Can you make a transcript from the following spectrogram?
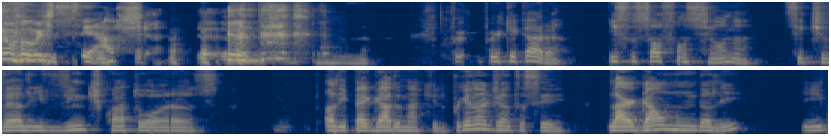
Não vou Você acha? Porque, cara, isso só funciona se tiver ali 24 horas ali pegado naquilo. Porque não adianta você largar um mundo ali e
